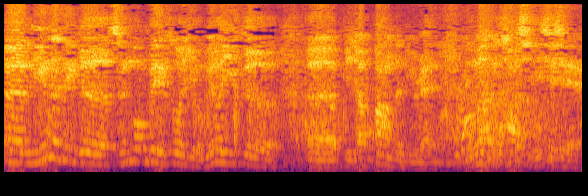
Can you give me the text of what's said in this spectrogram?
呃，您的这个成功背后有没有一个呃比较棒的女人？我们很好奇，谢谢。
